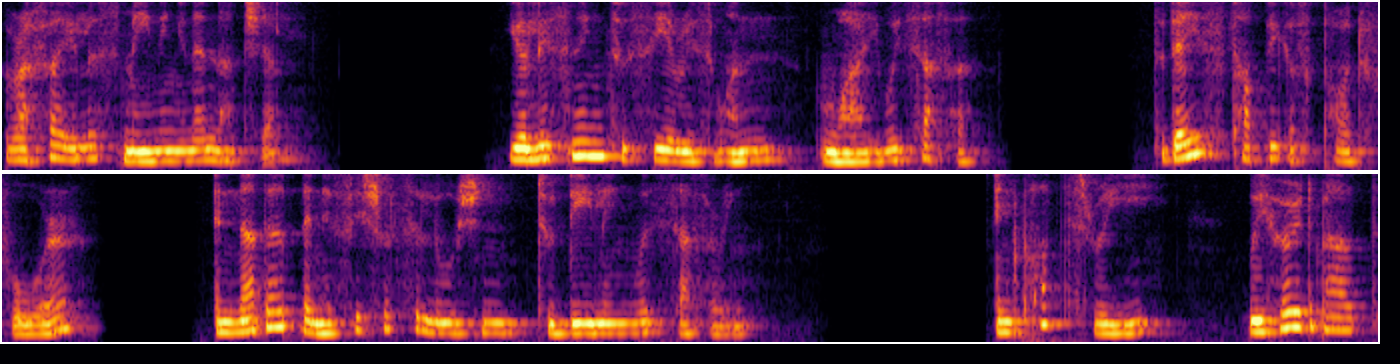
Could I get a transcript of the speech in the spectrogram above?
Rafaela's Meaning in a Nutshell. You're listening to Series 1 Why We Suffer. Today's topic of Part 4 Another beneficial solution to dealing with suffering. In Part 3, we heard about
